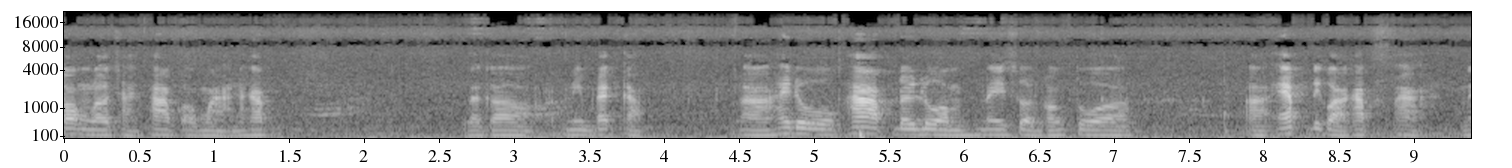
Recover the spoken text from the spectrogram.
กล้องเราฉายภาพออกมานะครับ แล้วก็นี่แบ็กกับให้ดูภาพโดยรวมในส่วนของตัวอแอปดีกว่าครับใน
